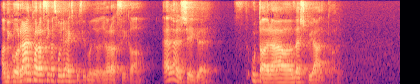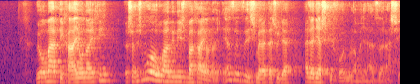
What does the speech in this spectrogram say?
Amikor ránk haragszik, azt mondja explicit, mondja, hogy haragszik a ellenségre, utal rá az eskü által. Jó, Márti hájónajhi, és is vuóhuáni nisba hájónajhi. Ez, ez ismeretes, ugye, ez egy eskü formula, magyarázza Rási.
